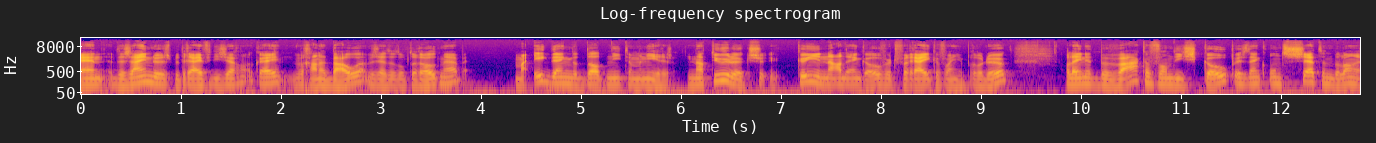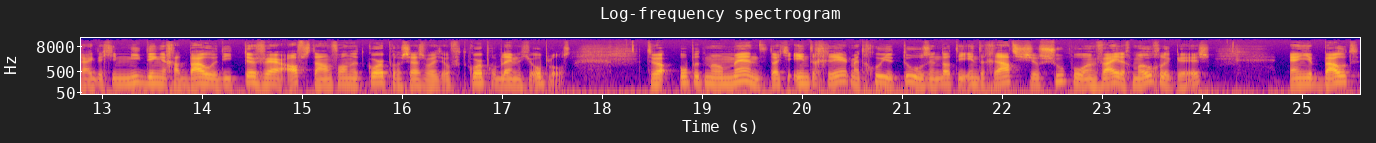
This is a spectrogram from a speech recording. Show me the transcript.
En er zijn dus bedrijven die zeggen: Oké, we gaan het bouwen, we zetten het op de roadmap. Maar ik denk dat dat niet de manier is. Natuurlijk kun je nadenken over het verrijken van je product. Alleen het bewaken van die scope is denk ik ontzettend belangrijk. Dat je niet dingen gaat bouwen die te ver afstaan van het core proces of het core probleem dat je oplost. Terwijl op het moment dat je integreert met goede tools en dat die integratie zo soepel en veilig mogelijk is, en je bouwt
